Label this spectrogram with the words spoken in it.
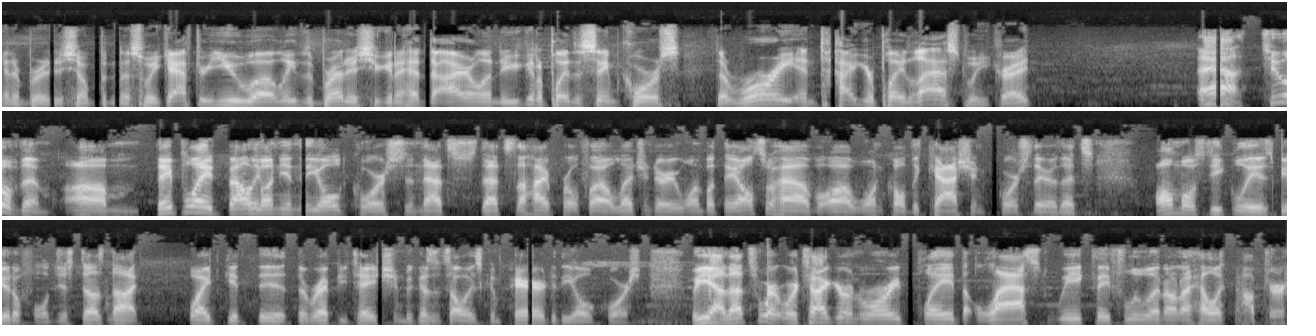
in a British Open this week. After you uh, leave the British, you're going to head to Ireland. You're going to play the same course that Rory and Tiger played last week, right? Yeah, two of them. Um, they played Ballybunion, the old course, and that's that's the high-profile, legendary one. But they also have uh, one called the Cashen course there that's almost equally as beautiful. Just does not quite get the, the reputation because it's always compared to the old course. But yeah, that's where, where Tiger and Rory played last week. They flew in on a helicopter,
